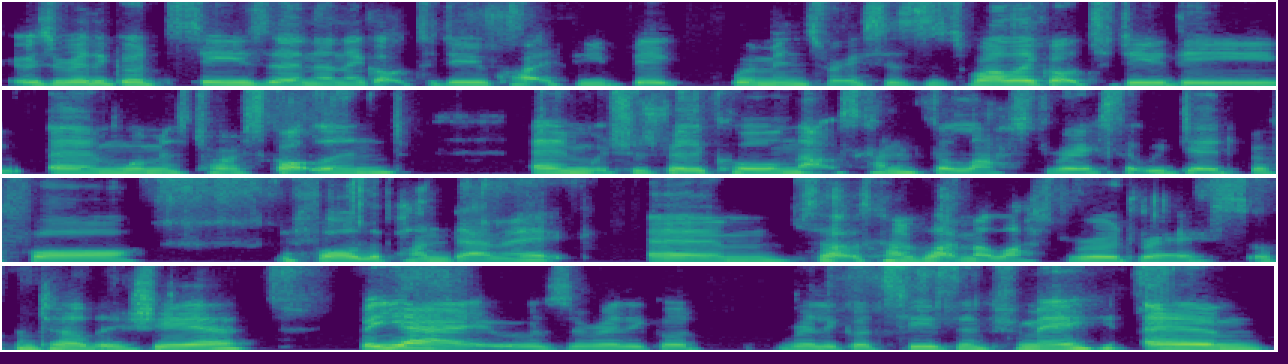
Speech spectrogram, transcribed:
it was a really good season and I got to do quite a few big women's races as well. I got to do the um, Women's Tour of Scotland, um, which was really cool. And that was kind of the last race that we did before before the pandemic. Um, so that was kind of like my last road race up until this year. But yeah, it was a really good, really good season for me. Um,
